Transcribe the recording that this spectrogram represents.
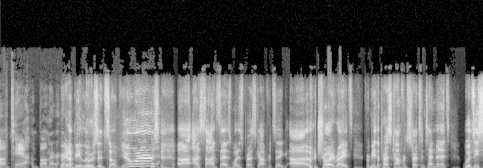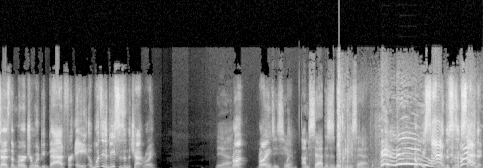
Oh damn, bummer. We're gonna be losing some viewers. Uh, Hassan says, "What is press conferencing?" Uh, Troy writes, "For me, the press conference starts in ten minutes." Woodsy says the merger would be bad for eight. Woodsy the Beast is in the chat. Roy, yeah. Roy, Roy, Woodsy's here. I'm sad. This is making me sad. don't be sad. This is exciting.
